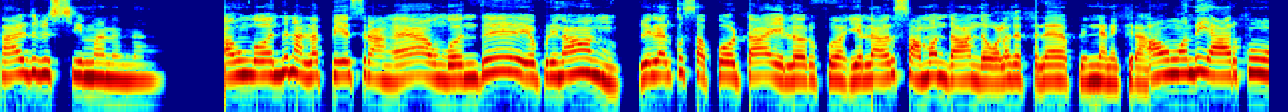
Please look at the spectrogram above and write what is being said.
ஆல் தி அவங்க வந்து நல்லா பேசுறாங்க. அவங்க வந்து எப்படின்னா எல்லாருக்கும் சப்போர்ட்டா எல்லாருக்கும் எல்லாரும் சமம் தான் அந்த உலகத்துல அப்படின்னு நினைக்கிறாங்க. அவங்க வந்து யாருக்கும்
